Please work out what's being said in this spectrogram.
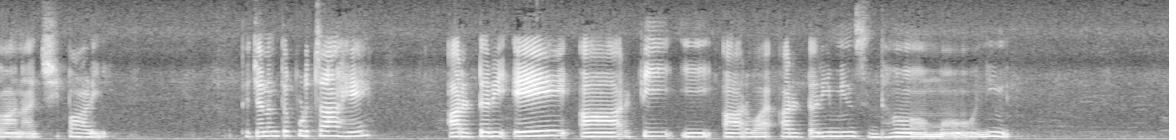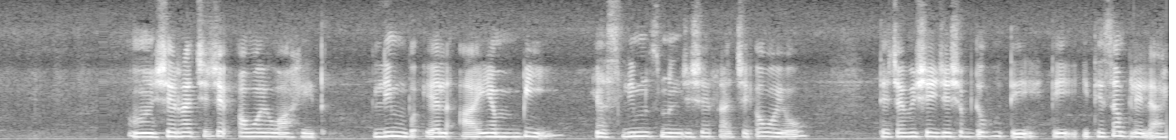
कानाची पाळी. त्याच्यानंतर पुढचा आहे artery A R T E R Y. Artery means धमनी. शरीराचे जे अवयव आहेत limb L I M B S limbs म्हणजे शरीराचे अवयव. त्याच्याविषयी जे शब्द होते ते इथे संपलेले आहे.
